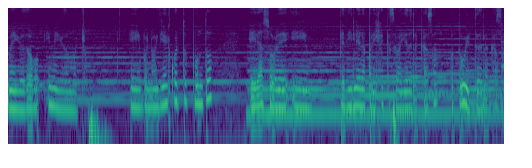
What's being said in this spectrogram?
me ayudó y me ayudó mucho. Eh, bueno, hoy día el cuarto punto era sobre eh, pedirle a la pareja que se vaya de la casa o tú irte de la casa.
